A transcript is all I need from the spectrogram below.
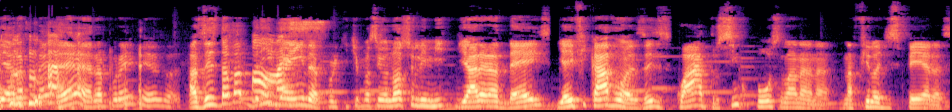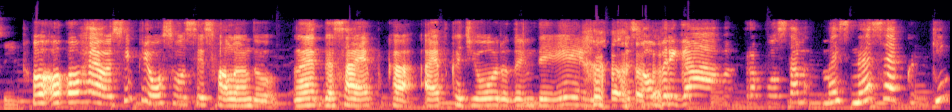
E era por aí, é, era por aí mesmo. Às vezes dava briga mas- ainda, porque, tipo assim, o nosso limite diário era 10, e aí ficavam, às vezes, 4, 5 posts lá na, na, na fila de espera, assim. Ô, ô, ô, Réu, eu sempre ouço vocês falando, né, dessa época, a época de ouro do MDM, o pessoal brigava pra postar, mas nessa época, quem,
